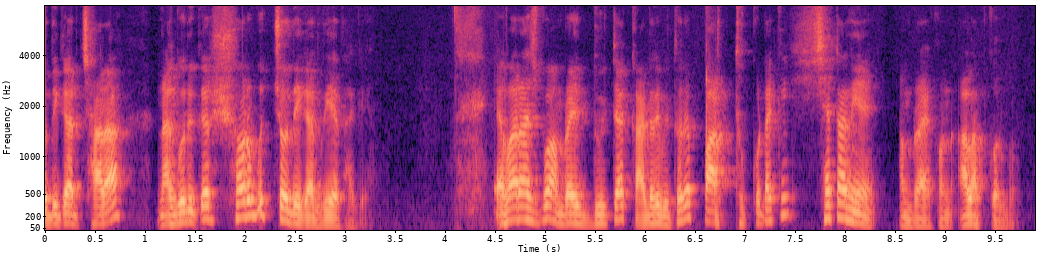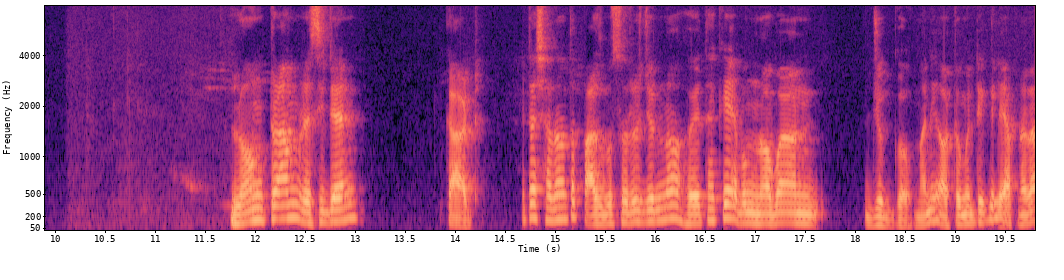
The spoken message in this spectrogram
অধিকার ছাড়া নাগরিকের সর্বোচ্চ অধিকার দিয়ে থাকে। এবার আসব আমরা এই দুইটা কার্ডের ভিতরে পার্থক্যটা কি, সেটা নিয়ে আমরা এখন আলাপ করব। লং টার্ম রেসিডেন্ট কার্ড এটা সাধারণত পাঁচ বছরের জন্য হয়ে থাকে এবং নবায়নযোগ্য মানে অটোমেটিক্যালি আপনারা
